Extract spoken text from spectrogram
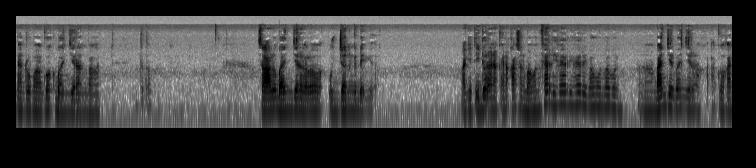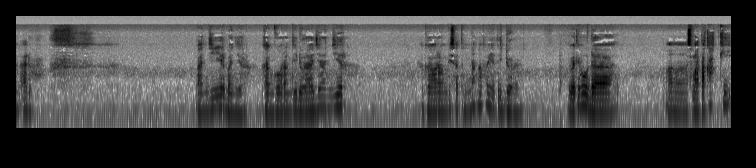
dan rumah gue kebanjiran banget. Itu tuh selalu banjir kalau hujan gede gitu. Lagi tidur anak-anak langsung bangun Ferdi Ferdi Ferdi bangun bangun. Banjir banjir. Oh, gue kan aduh. Banjir banjir. Ganggu orang tidur aja anjir. Agak orang bisa tenang apa ya tidur tiba-tiba udah uh, semata kaki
